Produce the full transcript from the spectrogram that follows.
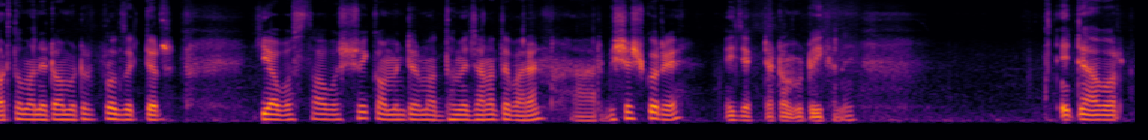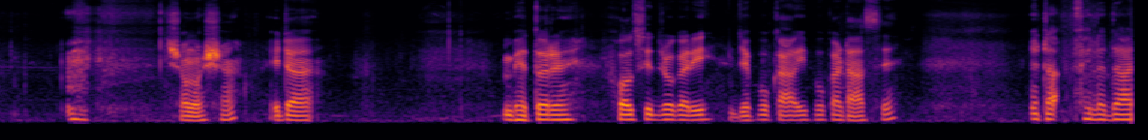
বর্তমানে টমেটোর প্রজেক্টের কি অবস্থা অবশ্যই কমেন্টের মাধ্যমে জানাতে পারেন। আর বিশেষ করে এই যে একটা টমেটো এখানে, এটা আবার সমস্যা। এটা ভেতরে ফল ছিদ্রকারী যে পোকা, এই পোকাটা আছে, এটা ফেলে দেওয়া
